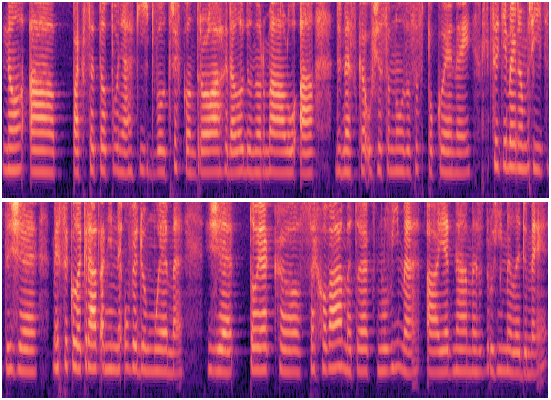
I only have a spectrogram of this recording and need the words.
No a pak se to po nějakých dvou, třech kontrolách dalo do normálu a dneska už je se mnou zase spokojený. Chci tím jenom říct, že my si kolikrát ani neuvědomujeme, že to, jak se chováme, to, jak mluvíme a jednáme s druhými lidmi,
